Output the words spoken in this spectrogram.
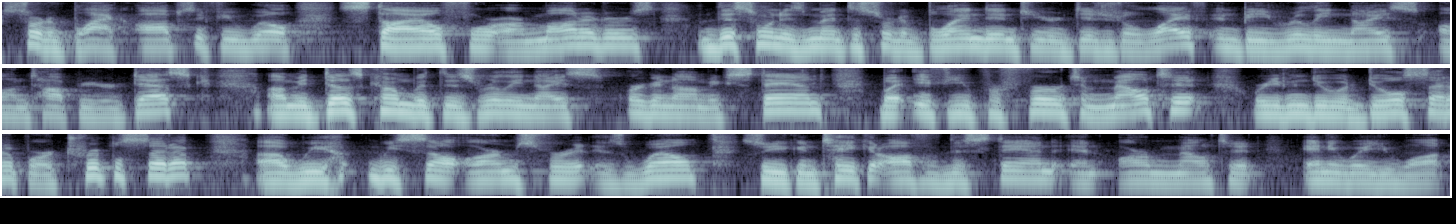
sort of black ops, if you will, style for our monitors. This one is meant to sort of blend into your digital life and be really nice on top of your desk. Um, it does come with this really nice ergonomic stand, but if you prefer to mount it or even do a dual setup or a triple setup, uh, we, we sell arms for it as well. So you can take it off of this stand and arm mount it any way you want.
